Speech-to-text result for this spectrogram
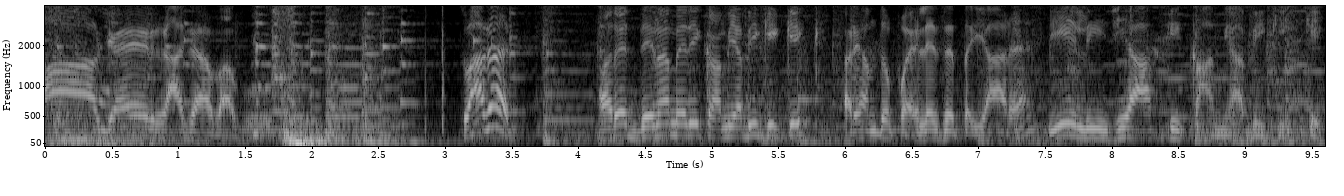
आ गए राजा बाबू। स्वागत। अरे देना मेरी कामयाबी की किक। अरे हम तो पहले से तैयार हैं। ये लीजिए आपकी कामयाबी की किक।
